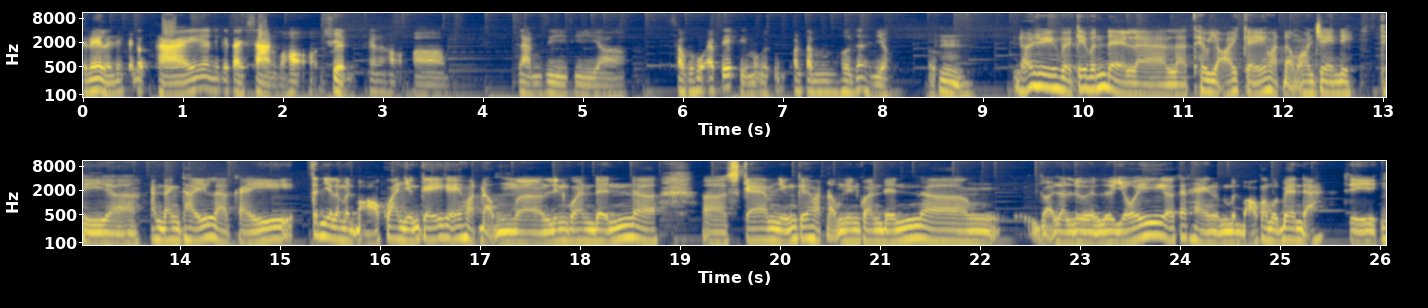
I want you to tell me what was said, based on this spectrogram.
Thế nên là những cái động thái những cái tài sản của họ họ chuyển hay là họ uh, làm gì thì uh, sau cái vụ FTX thì mọi người cũng quan tâm hơn rất là nhiều. Ừ. Ừ nói riêng về cái vấn đề là là theo dõi cái hoạt động on chain đi thì uh, anh đang thấy là cái tất nhiên là mình bỏ qua những cái cái hoạt động uh, liên quan đến uh, uh, scam những cái hoạt động liên quan đến uh, gọi là lừa lừa dối khách hàng mình bỏ qua một bên đã thì ừ.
